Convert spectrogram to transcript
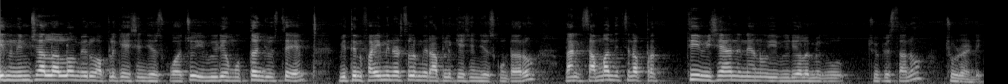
ఐదు నిమిషాలలో మీరు అప్లికేషన్ చేసుకోవచ్చు. ఈ వీడియో మొత్తం చూస్తే విత్ ఇన్ ఫైవ్ మినిట్స్లో మీరు అప్లికేషన్ చేసుకుంటారు. దానికి సంబంధించిన ప్రతి విషయాన్ని నేను ఈ వీడియోలో మీకు చూపిస్తాను. చూడండి.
